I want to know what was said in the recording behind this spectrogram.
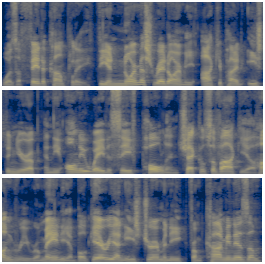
was a fait accompli. The enormous Red Army occupied Eastern Europe, and the only way to save Poland, Czechoslovakia, Hungary, Romania, Bulgaria, and East Germany from communism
